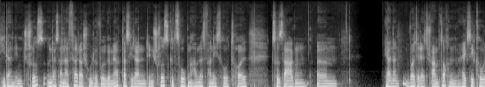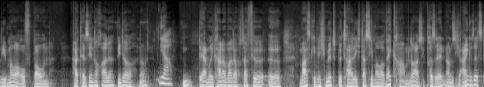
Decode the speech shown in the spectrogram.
die dann den Schluss, und das an der Förderschule wohlgemerkt, dass sie dann den Schluss gezogen haben, das fand ich so toll, zu sagen, ähm, ja, dann wollte der Trump doch in Mexiko die Mauer aufbauen. Hat er sie noch alle wieder? Ne? Ja. Der Amerikaner war doch dafür äh, maßgeblich mitbeteiligt, dass die Mauer wegkamen. Ne? Also die Präsidenten haben sich eingesetzt.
